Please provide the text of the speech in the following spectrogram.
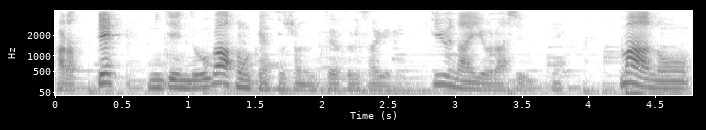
払って、任天堂が本件訴訟の訴えを取り下げるっていう内容らしいですね。まああの、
